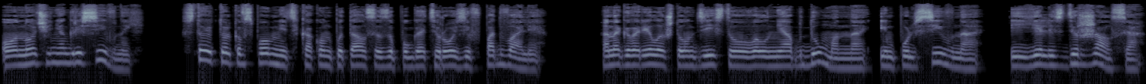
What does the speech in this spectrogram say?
Он очень агрессивный. Стоит только вспомнить, как он пытался запугать Рози в подвале. Она говорила, что он действовал необдуманно, импульсивно и еле сдержался.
